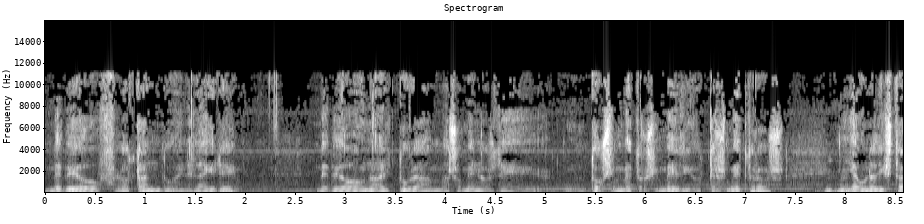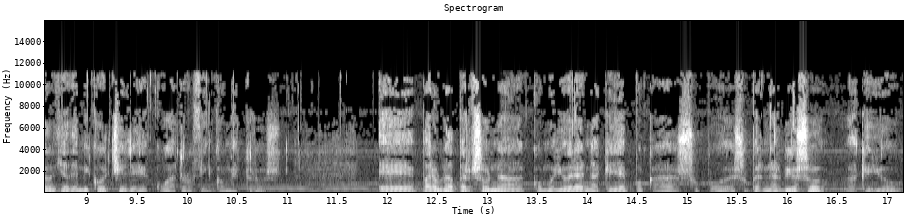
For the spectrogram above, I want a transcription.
me veo flotando en el aire, me veo a una altura más o menos de dos metros y medio, tres metros, y a una distancia de mi coche de cuatro o cinco metros. Eh, para una persona como yo era en aquella época súper nervioso, aquello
